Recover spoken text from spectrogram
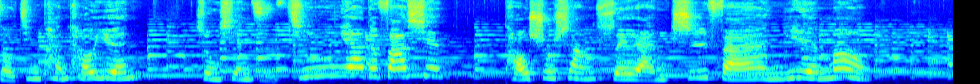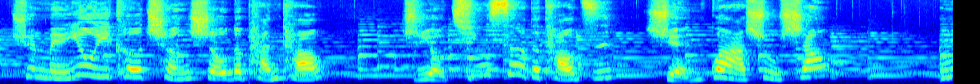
走进蟠桃园，众仙子惊讶地发现，桃树上虽然枝繁叶茂。却没有一颗成熟的蟠桃，只有青色的桃子悬挂树梢。嗯，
